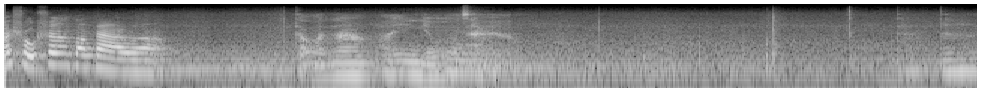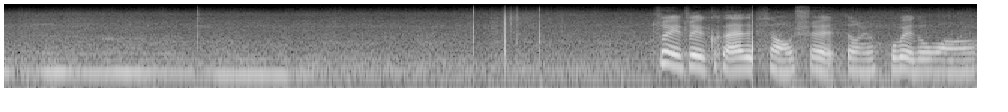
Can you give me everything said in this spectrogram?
合金，你把手上刚打了。打完啦，欢迎演我才。最最可爱的小水等于湖北的王。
